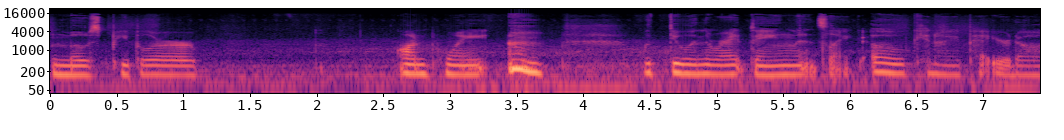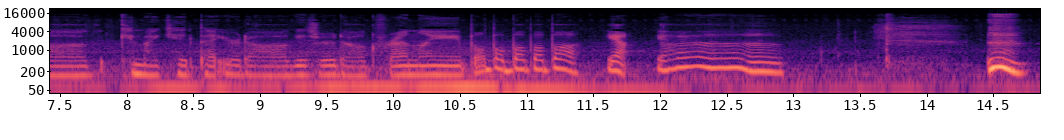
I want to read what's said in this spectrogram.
most people are on point with doing the right thing. It's like, oh, can I pet your dog? Can my kid pet your dog? Is your dog friendly? Blah, blah, blah, blah, blah. Yeah, yeah.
